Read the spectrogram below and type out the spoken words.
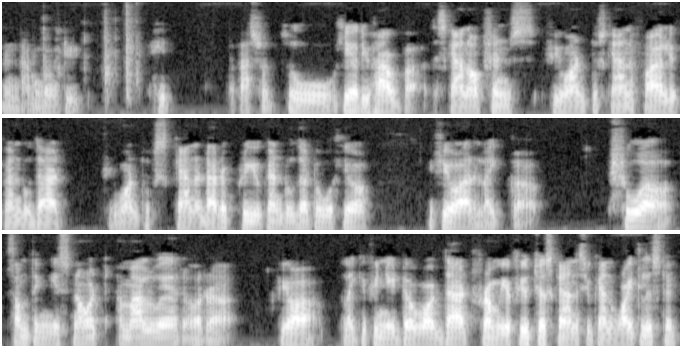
and I'm going to the password so here you have uh, the scan options. If you want to scan a file you can do that. If you want to scan a directory you can do that over here. If you are like uh, sure something is not a malware or uh, if you are like if you need to avoid that from your future scans you can whitelist it.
